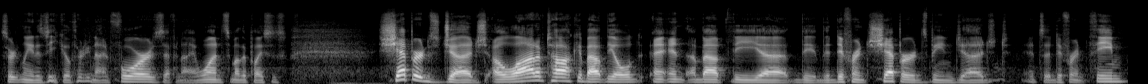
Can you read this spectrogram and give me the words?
certainly in Ezekiel 39, 4, Zephaniah 1, some other places. Shepherds judged. A lot of talk about the old and about the uh, the the different shepherds being judged. It's a different theme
